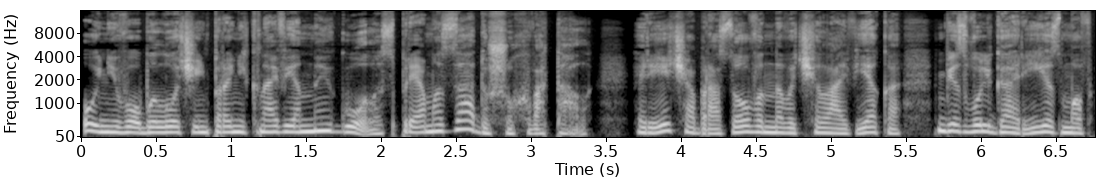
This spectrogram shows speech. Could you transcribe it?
У него был очень проникновенный голос, прямо за душу хватал. Речь образованного человека, без вульгаризмов,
